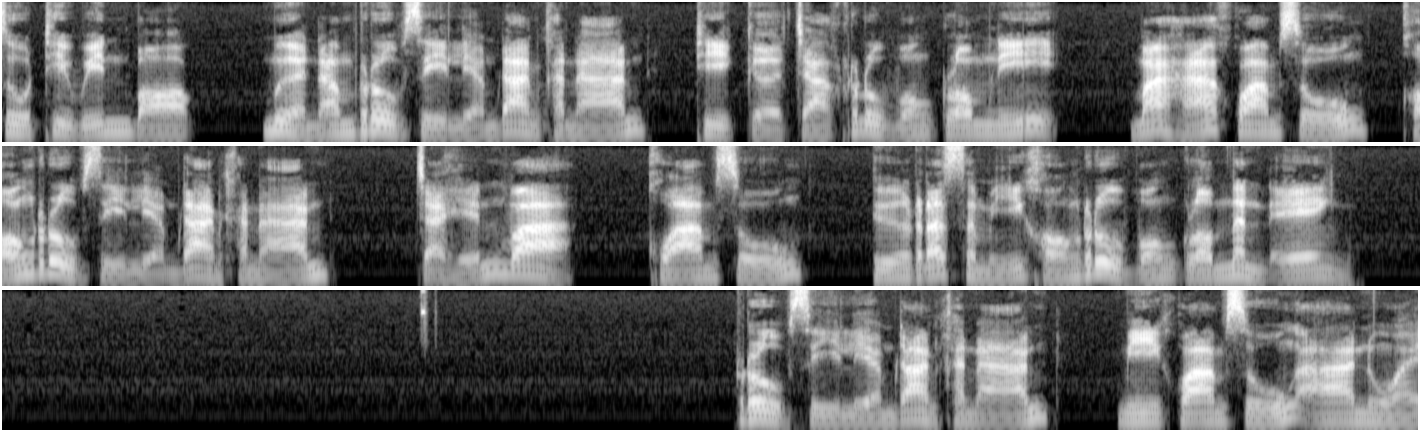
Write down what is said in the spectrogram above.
สูตรที่วินบอก เมื่อนำรูปสี่เหลี่ยมด้านขนานที่เกิดจากรูปวงกลมนี้ มาหาความสูงของรูปสี่เหลี่ยมด้านขนาน จะเห็นว่า ความสูงคือรัศมีของรูปวงกลมนั่นเอง รูปสี่เหลี่ยมด้านขนานมีความสูง r หน่วย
